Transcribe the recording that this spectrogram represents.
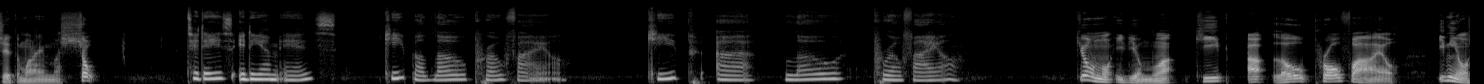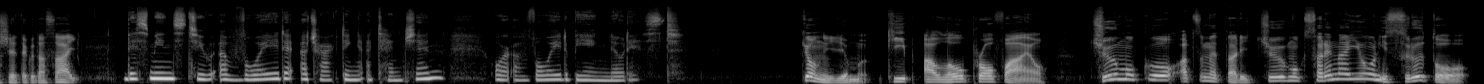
教えてもらいましょう Today's idiom is keep a low profile. Keep a low profile. 今日のイディオムは Keep a low profile 意味を教えてください This means to avoid attracting attention or avoid being noticed. 今日のイディオム Keep a low profile 注目を集めたり注目されないようにすると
